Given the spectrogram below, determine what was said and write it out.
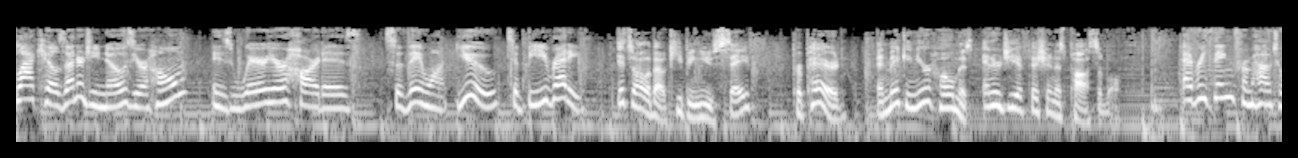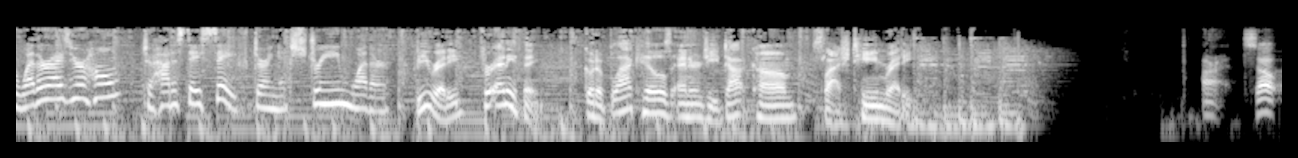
Black Hills Energy knows your home is where your heart is. So they want you to be ready. It's all about keeping you safe, prepared, and making your home as energy efficient as possible. Everything from how to weatherize your home to how to stay safe during extreme weather. Be ready for anything. Go to blackhillsenergy.com slash team ready. All right. So,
